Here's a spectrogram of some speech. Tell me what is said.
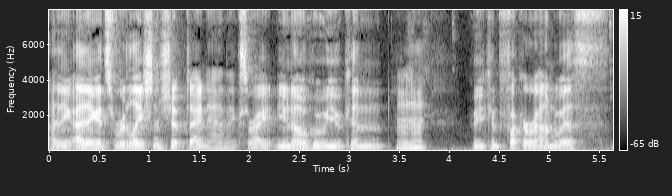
I think I think it's relationship dynamics, right? You know who you can mm-hmm. who you can fuck around with,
